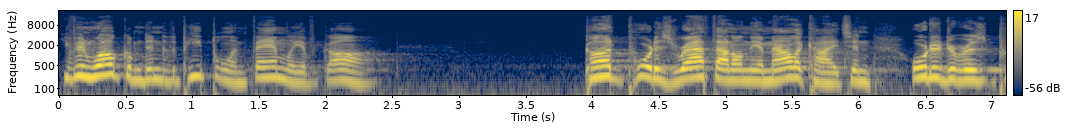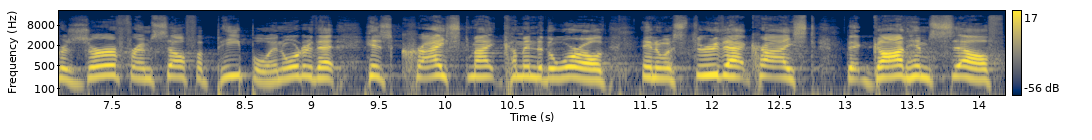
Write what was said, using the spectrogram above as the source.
You've been welcomed into the people and family of God. God poured his wrath out on the Amalekites in order to res- preserve for himself a people, in order that his Christ might come into the world. And it was through that Christ that God himself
